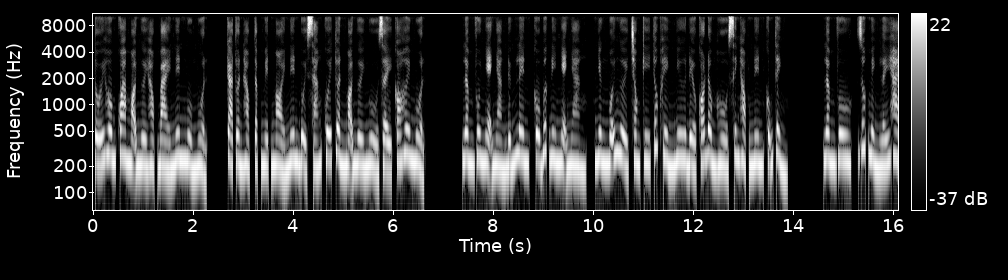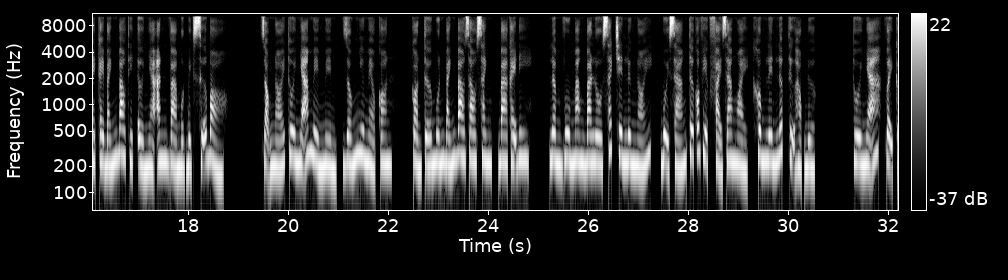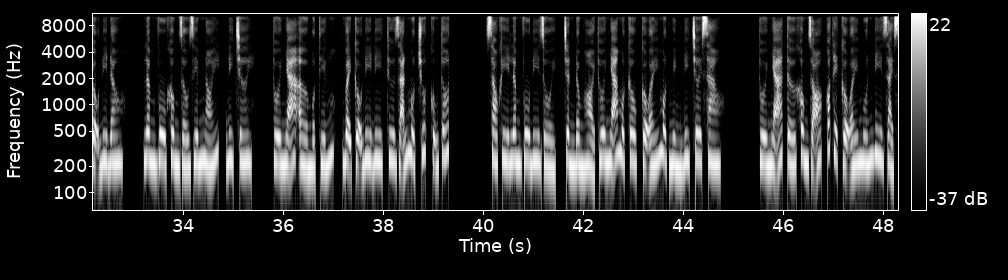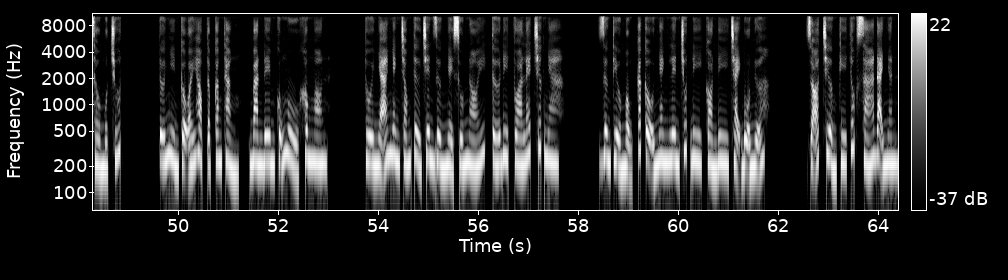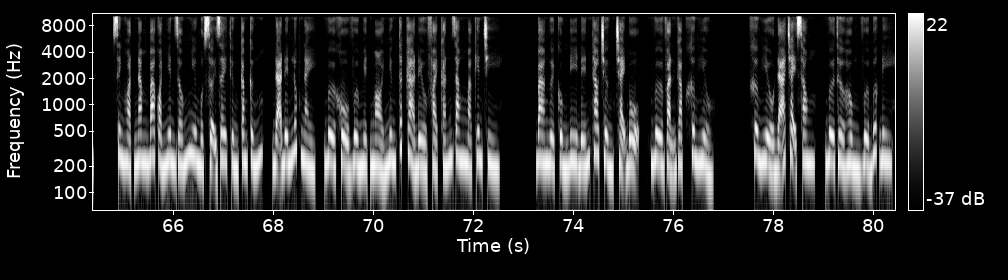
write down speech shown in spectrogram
Tối hôm qua mọi người học bài nên ngủ muộn. Cả tuần học tập mệt mỏi nên buổi sáng cuối tuần mọi người ngủ dậy có hơi muộn. Lâm Vu nhẹ nhàng đứng lên, cô bước đi nhẹ nhàng, nhưng mỗi người trong ký túc hình như đều có đồng hồ sinh học nên cũng tỉnh. Lâm Vu, giúp mình lấy hai cái bánh bao thịt ở nhà ăn và một bịch sữa bò. Giọng nói thôi nhã mềm mềm, giống như mèo con. Còn tớ muốn bánh bao rau xanh, ba cái đi. Lâm Vu mang ba lô sách trên lưng nói, buổi sáng tớ có việc phải ra ngoài, không lên lớp tự học được. Thôi nhã, vậy cậu đi đâu? Lâm Vu không giấu giếm nói, đi chơi. Thôi nhã ở một tiếng, vậy cậu đi đi, thư giãn một chút cũng tốt. Sau khi Lâm Vu đi rồi, Trần Đồng hỏi Thôi Nhã một câu, cậu ấy một mình đi chơi sao? Thôi Nhã tớ không rõ, có thể cậu ấy muốn đi giải sầu một chút. Tớ nhìn cậu ấy học tập căng thẳng, ban đêm cũng ngủ không ngon. Thôi Nhã nhanh chóng từ trên giường nhảy xuống nói, tớ đi toilet trước nha. Dương Tiểu Mộng, các cậu nhanh lên chút đi, còn đi chạy bộ nữa. Rõ trưởng ký túc xá đại nhân. Sinh hoạt năm ba quả nhiên giống như một sợi dây thừng căng cứng, đã đến lúc này, vừa khổ vừa mệt mỏi nhưng tất cả đều phải cắn răng mà kiên trì. Ba người cùng đi đến thao trường chạy bộ, vừa vặn gặp Khương Hiểu. Khương Hiểu đã chạy xong, vừa thở hồng vừa bước đi.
